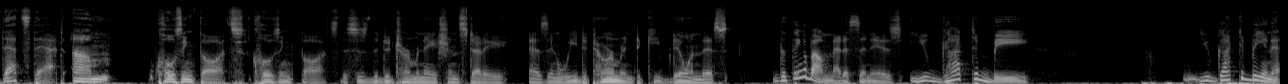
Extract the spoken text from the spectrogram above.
that's that. Um, closing thoughts. Closing thoughts. This is the determination study, as in we determined to keep doing this. The thing about medicine is you got to be you've got to be an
